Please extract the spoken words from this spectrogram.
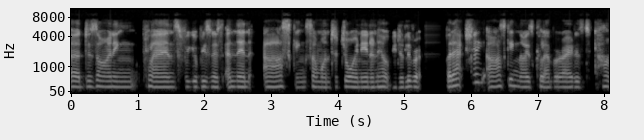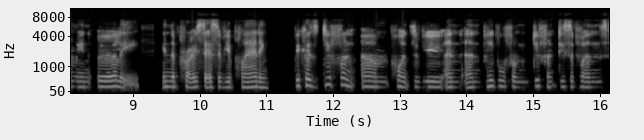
uh, designing plans for your business and then asking someone to join in and help you deliver it, but actually asking those collaborators to come in early in the process of your planning because different um, points of view and, and people from different disciplines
